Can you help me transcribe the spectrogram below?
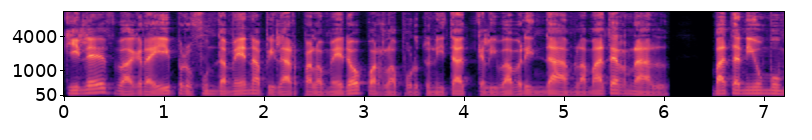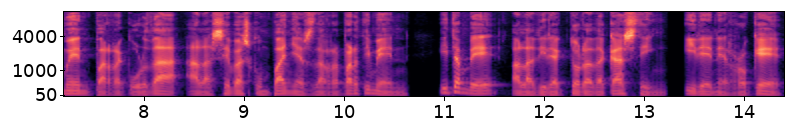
Quílez va agrair profundament a Pilar Palomero per l'oportunitat que li va brindar amb la maternal va tenir un moment per recordar a les seves companyes de repartiment i també a la directora de càsting, Irene Roquer,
